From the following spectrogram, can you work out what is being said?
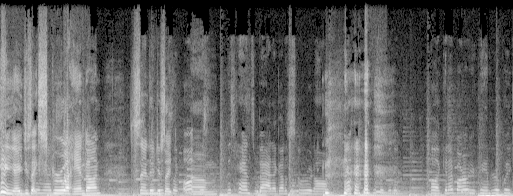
yeah, you just like Pretty screw a hand on. Just and they're just like, It's oh, um, this, this hand's bad. I gotta screw it off. oh, thank you for giving. Hold on, can I borrow your hand real quick?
